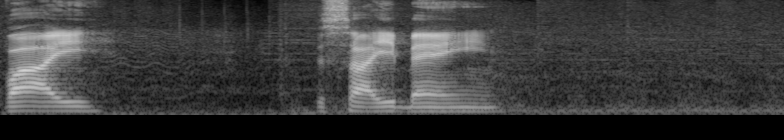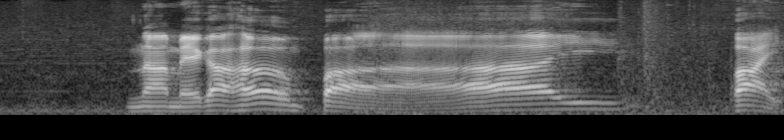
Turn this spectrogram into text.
vai se sair bem na mega rampa. Ai. Vai.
